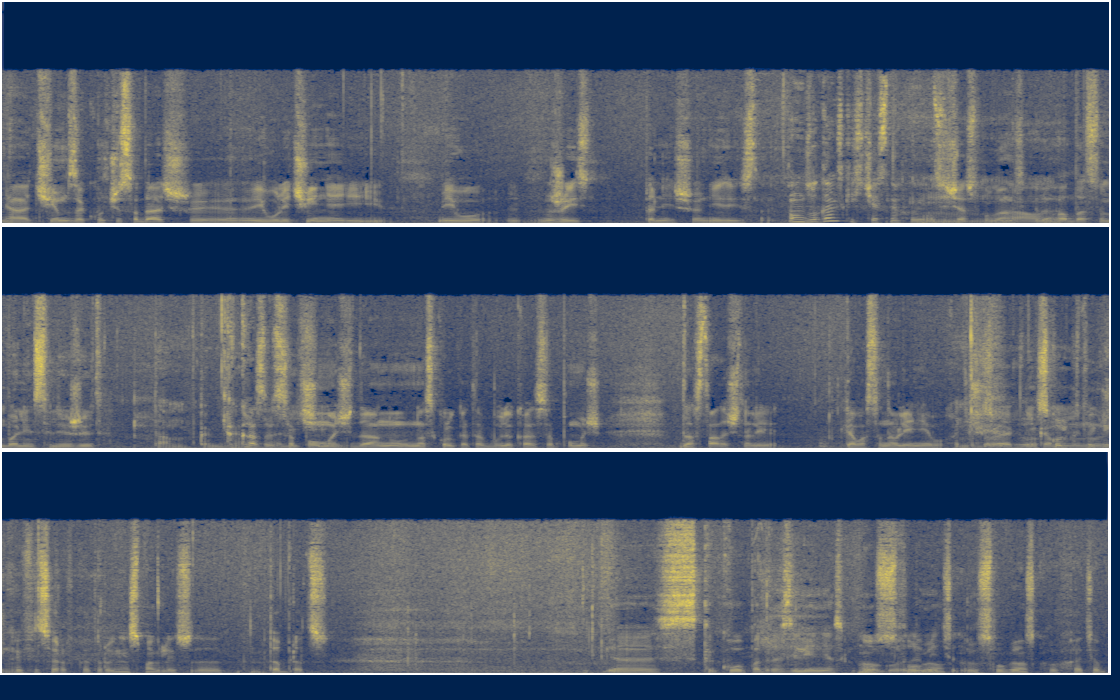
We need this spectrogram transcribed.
А чем закончится дальше его лечение и его жизнь дальнейшая, неизвестно. Он в Луганске сейчас находится? Он сейчас в Луганске, а, он да. в областном больнице лежит. там как бы Оказывается лечение. помощь, да. Ну, насколько это будет оказываться помощь? Достаточно ли для восстановления его хотя бы? Человек никому Сколько не таких нужен. офицеров, которые не смогли сюда добраться? Э, С какого подразделения, с какого Ну, с города виду? Луганского, с Луганского хотя бы,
